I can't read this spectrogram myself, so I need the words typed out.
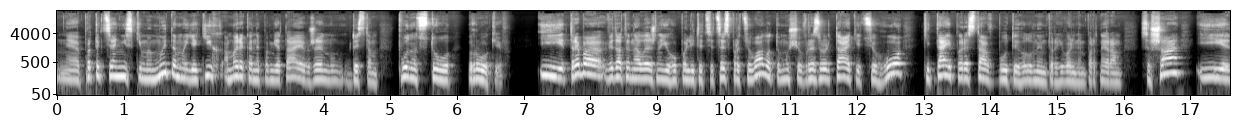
е, протекціоністськими митами, яких Америка не пам'ятає вже ну, десь там понад 100 років. І треба віддати належне його політиці. Це спрацювало, тому що в результаті цього Китай перестав бути головним торгівельним партнером США, і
